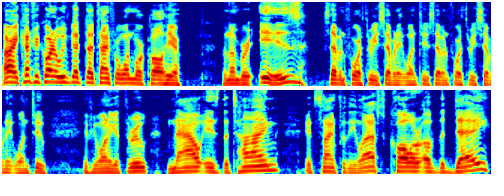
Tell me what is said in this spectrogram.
All right, Country Corner. We've got uh, time for one more call here. The number is 743-7812, 743-7812. If you want to get through, now is the time. It's time for the last caller of the day.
